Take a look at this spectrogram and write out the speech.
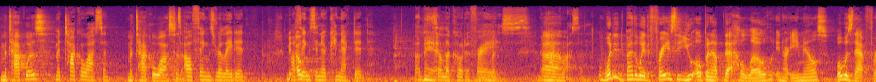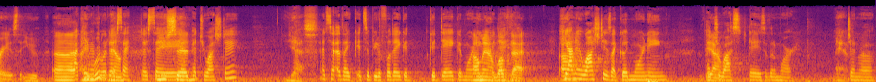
Matakwas, Matakwassan. Matakawasan. It's all things related, all oh. things interconnected. oh, man. It's a Lakota phrase. Um, what did, by the way, the phrase that you open up that hello in our emails? What was that phrase that you? Uh, I can't remember wrote what it I say. Did I say you said Pechuashte? yes. It's uh, like it's a beautiful day. Good good day. Good morning. Oh, man, I love day, that. Yeah. Kiane Washte is like good morning. Yeah. Pechuashte is a little more Man. general.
